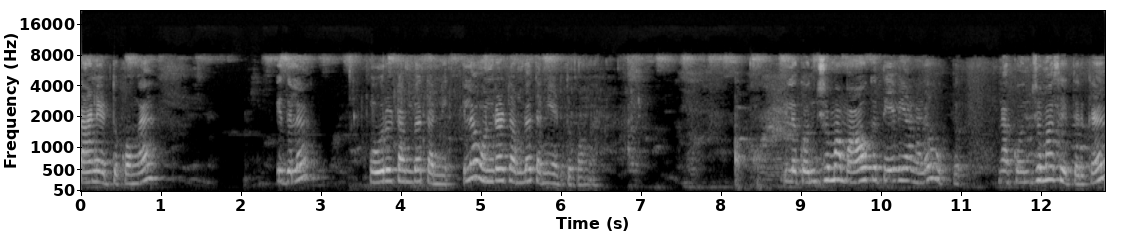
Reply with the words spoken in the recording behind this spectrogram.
பேன் எடுத்துக்கோங்க. இதில் ஒரு டம்ளர் தண்ணி இல்லை ஒன்றரை டம்ளர் தண்ணி எடுத்துக்கோங்க. இதில் கொஞ்சமாக மாவுக்கு தேவையான அளவு உப்பு. நான் கொஞ்சமாக சேர்த்துருக்கேன்.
